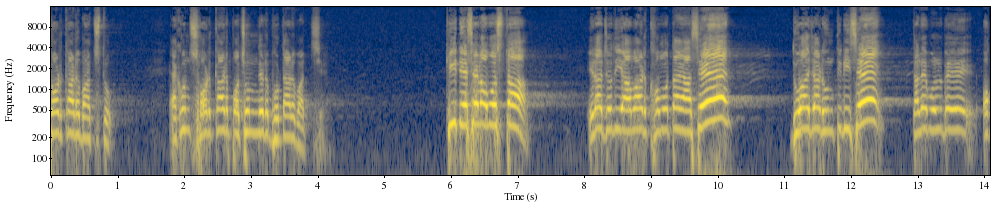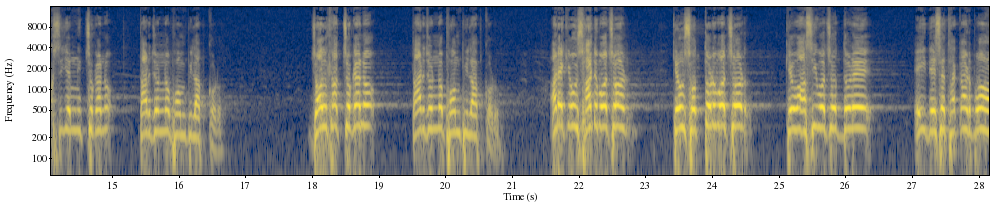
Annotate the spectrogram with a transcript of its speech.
সরকার বাঁচত। এখন সরকার পছন্দের ভোটার বাঁচছে। কি দেশের অবস্থা? এরা যদি আবার ক্ষমতায় আসে দু হাজার উনত্রিশে, তাহলে বলবে, অক্সিজেন নিচ্ছ কেন? তার জন্য ফর্ম ফিল আপ করো। জল খাচ্ছ কেন? তার জন্য ফর্ম ফিল আপ করো। আরে কেউ ষাট বছর কেউ সত্তর বছর কেউ আশি বছর ধরে এই দেশে থাকার পর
